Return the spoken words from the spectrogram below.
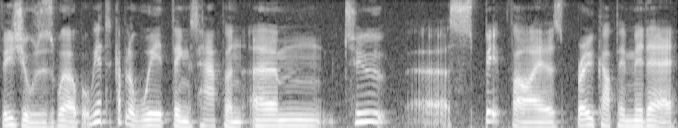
visuals as well. But we had a couple of weird things happen. Um, two uh, Spitfires broke up in midair,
